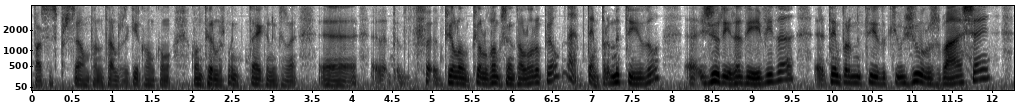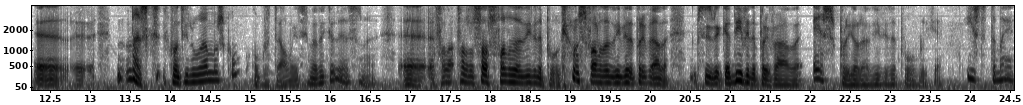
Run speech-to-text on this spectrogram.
passa a expressão para não estarmos aqui com, com, com termos muito técnicos, é? pelo, pelo Banco Central Europeu, é? tem permitido gerir a dívida, tem permitido que os juros baixem, mas continuamos com o cutelo em cima da cabeça. Não é? Uh, fala, fala, só se fala da dívida pública, não se fala da dívida privada. Preciso ver que a dívida privada é superior à dívida pública. Isto também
